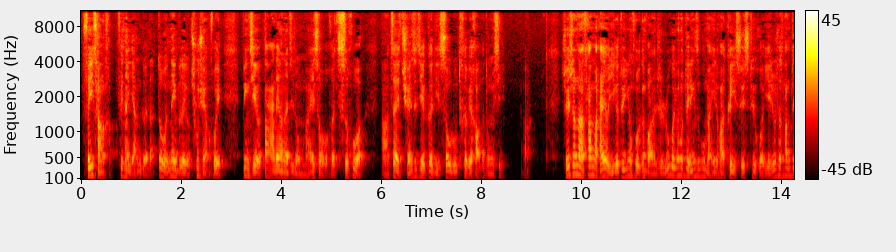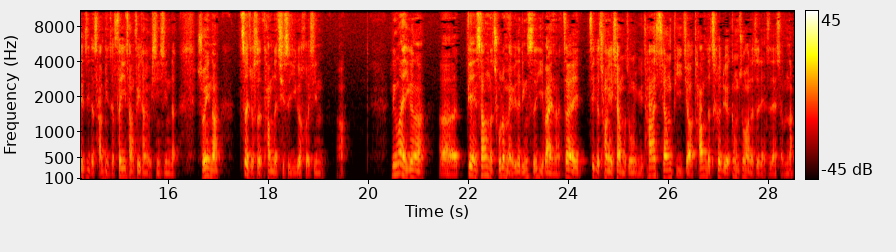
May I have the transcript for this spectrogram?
非常好、非常严格的，都有内部的有初选会，并且有大量的这种买手和吃货啊，在全世界各地收录特别好的东西啊，所以说呢，他们还有一个对用户跟保证，就是如果用户对零食不满意的话，可以随时退货，也就是说他们对自己的产品是非常非常有信心的，所以呢，这就是他们的其实一个核心啊，另外一个呢。呃，电商呢，除了美味的零食以外呢，在这个创业项目中，与它相比较，他们的策略更重要的特点是在什么呢？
